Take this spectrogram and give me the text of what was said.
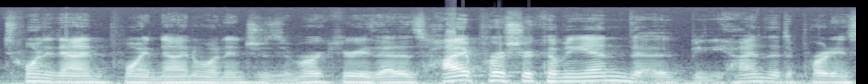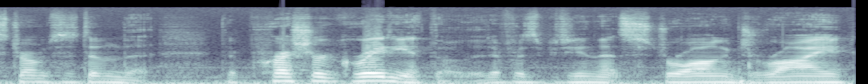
29.91 inches of mercury. That is high pressure coming in behind the departing storm system. The, the pressure gradient, though, the difference between that strong, dry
